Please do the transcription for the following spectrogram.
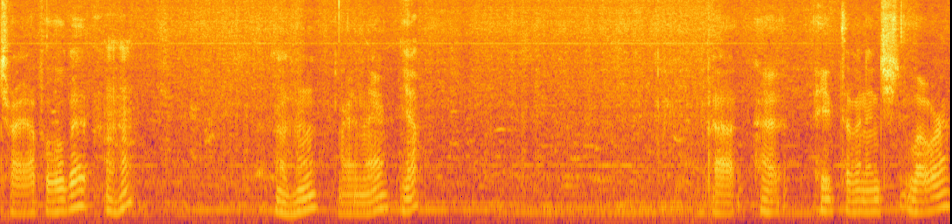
Try up a little bit. Mm-hmm. Mm-hmm. Right in there. Yeah. About an eighth of an inch lower.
